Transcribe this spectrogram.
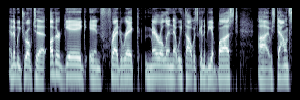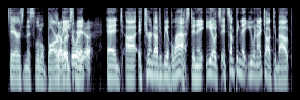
and then we drove to that other gig in Frederick, Maryland, that we thought was going to be a bust. Uh, it was downstairs in this little bar Cellar door, basement yeah. And uh, it turned out to be a blast. And it, you know, it's it's something that you and I talked about.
